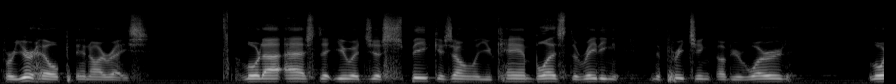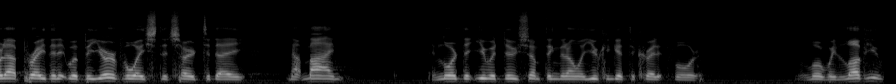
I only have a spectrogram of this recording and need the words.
for your help in our race. Lord, I ask that you would just speak as only you can. Bless the reading and the preaching of your word. Lord, I pray that it would be your voice that's heard today, not mine. And Lord, that you would do something that only you can get the credit for. Lord, we love you.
